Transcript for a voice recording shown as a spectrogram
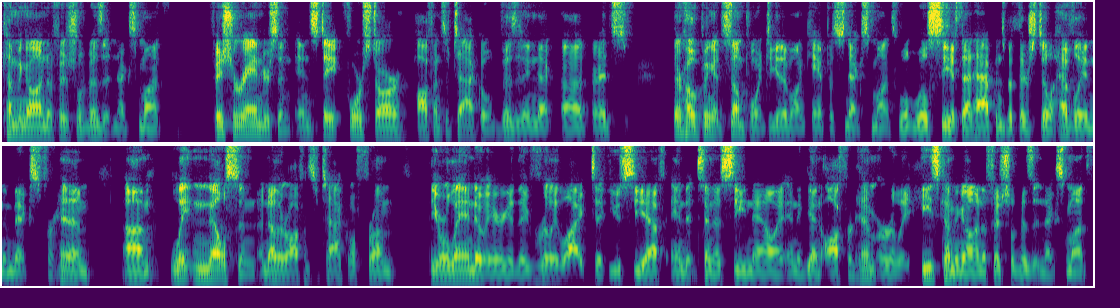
coming on official visit next month. Fisher Anderson, in-state four-star offensive tackle, visiting next. Uh, it's they're hoping at some point to get him on campus next month. We'll, we'll see if that happens, but they're still heavily in the mix for him. Um, Leighton Nelson, another offensive tackle from the Orlando area, they've really liked at UCF and at Tennessee now, and again offered him early. He's coming on official visit next month.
